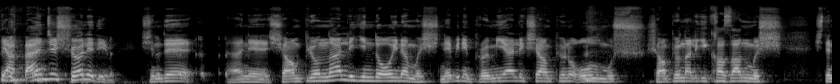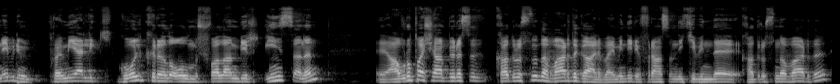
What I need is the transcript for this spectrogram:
Ya bence şöyle diyeyim. Şimdi hani Şampiyonlar Ligi'nde oynamış, ne bileyim Premier Lig şampiyonu olmuş, Şampiyonlar Ligi kazanmış, işte ne bileyim Premier Lig gol kralı olmuş falan bir insanın e, Avrupa Şampiyonası kadrosunda da vardı galiba. Emin değilim Fransa'nın 2000'de kadrosunda vardı.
